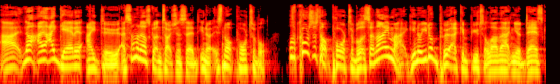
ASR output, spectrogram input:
Uh, no, I, I get it. I do. And someone else got in touch and said, you know, it's not portable. Well, of course it's not portable. It's an iMac. You know, you don't put a computer like that in your desk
